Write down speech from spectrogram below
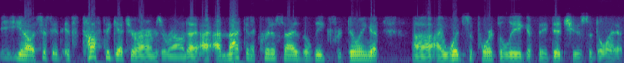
you know, it's just it, it's tough to get your arms around. I, I, I'm not going to criticize the league for doing it. Uh, I would support the league if they did choose to delay it.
